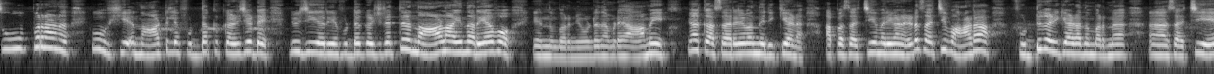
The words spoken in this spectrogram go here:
സൂപ്പറാണ്. ഓ നാട്ടിലെ ഫുഡൊക്കെ കഴിച്ചിട്ടെ രുചിയേറിയ ഫുഡൊക്കെ കഴിച്ചിട്ട് എത്ര നാളായിന്ന് അറിയാവോ എന്നും പറഞ്ഞുകൊണ്ട് നമ്മുടെ ആമേ ഞാൻ കസാരയിൽ വന്നിരിക്കുകയാണ്. അപ്പോൾ സച്ചിയും വരികയാണ്. എടാ സച്ചി വാടാ. ഫുഡ് കഴിക്കാടാന്ന് പറഞ്ഞ് സച്ചിയെ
